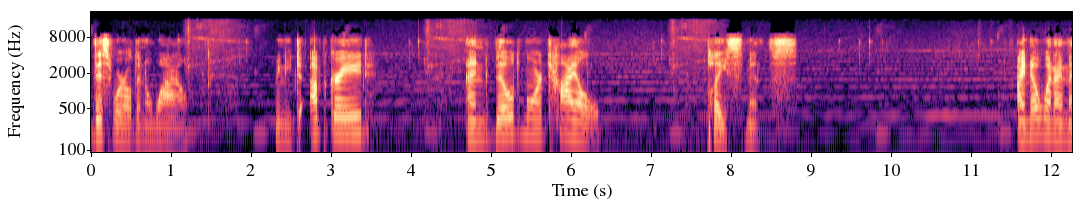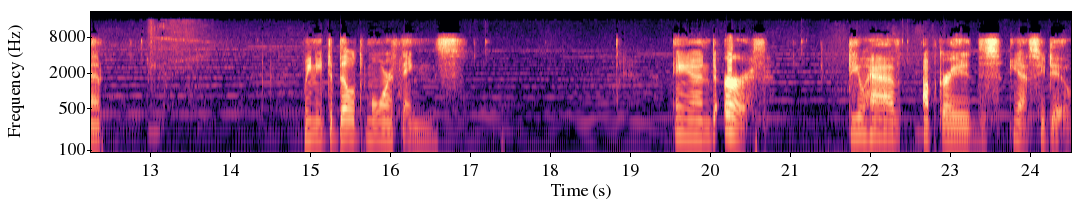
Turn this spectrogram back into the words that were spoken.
this world in a while. We need to upgrade and build more tile placements. I know what I meant. We need to build more things. And Earth. Do you have upgrades? Yes, you do.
